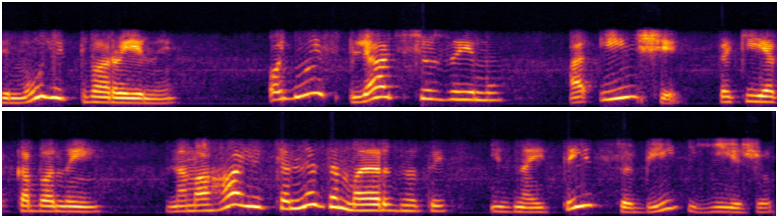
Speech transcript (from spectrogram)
зимують тварини. Одні сплять всю зиму, а інші, такі як кабани, намагаються не замерзнути і знайти собі їжу.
